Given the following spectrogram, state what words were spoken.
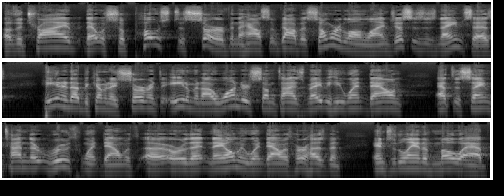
of the tribe that was supposed to serve in the house of God. But somewhere along the line, just as his name says, he ended up becoming a servant to Edom. And I wonder sometimes maybe he went down at the same time that Ruth went down with, uh, or that Naomi went down with her husband into the land of Moab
